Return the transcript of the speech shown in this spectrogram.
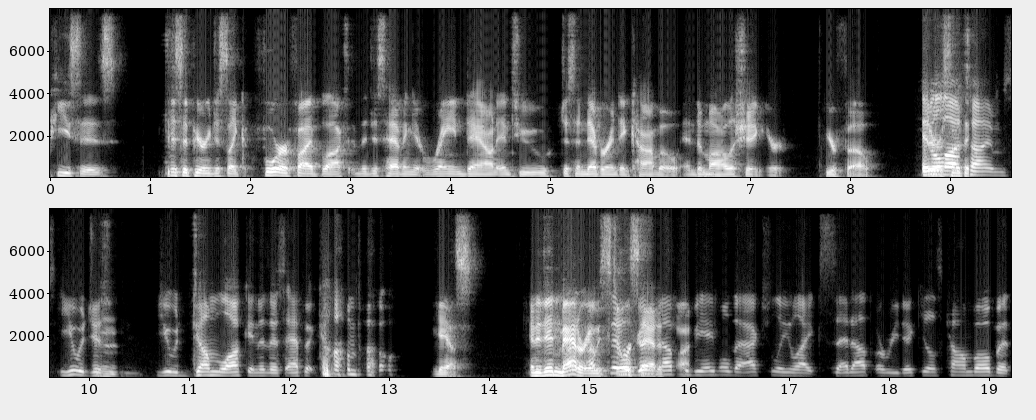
pieces disappearing just like four or five blocks and then just having it rain down into just a never-ending combo and demolishing your your foe. And a lot something- of times you would just Mm. you would dumb luck into this epic combo. Yes. And it didn't matter. It was still good enough satisfying. to be able to actually like set up a ridiculous combo, but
